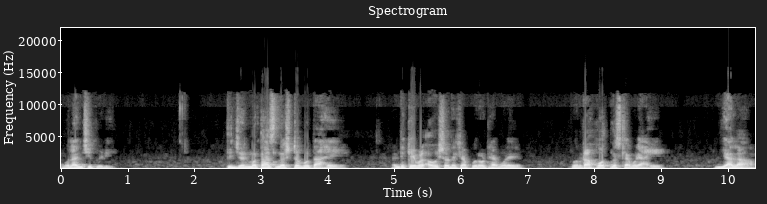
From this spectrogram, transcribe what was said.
मुलांची पिढी. ती जन्मताच नष्ट होत आहे आणि ते केवळ औषधाच्या पुरवठ्यामुळे पुरवठा होत नसल्यामुळे आहे. याला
